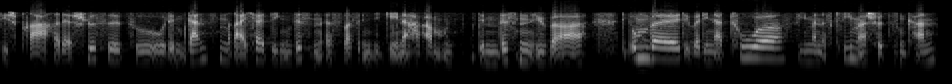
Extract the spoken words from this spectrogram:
die Sprache der Schlüssel zu dem ganzen reichhaltigen Wissen ist, was Indigene haben, dem Wissen über die Umwelt, über die Natur, wie man das Klima schützen kann.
